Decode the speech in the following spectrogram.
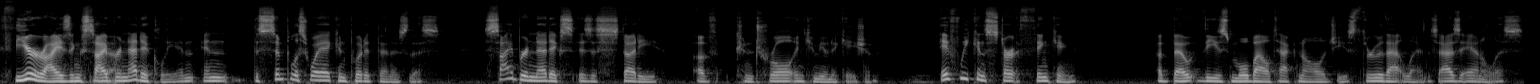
theorizing cybernetically. And, and the simplest way I can put it then is this cybernetics is a study of control and communication. If we can start thinking about these mobile technologies through that lens as analysts,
